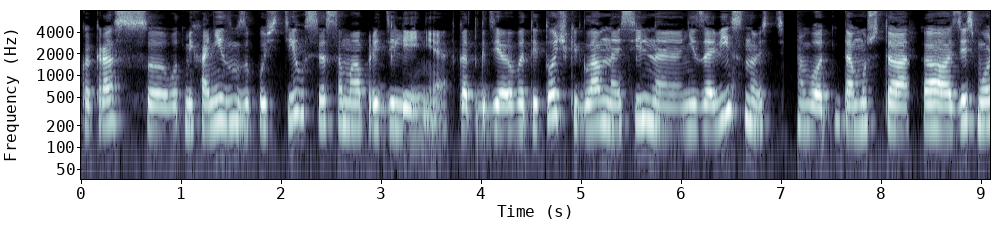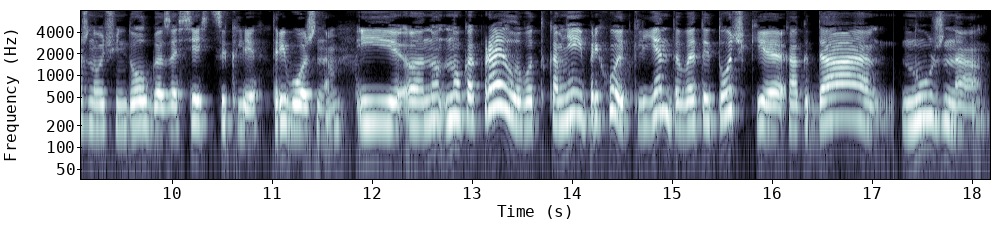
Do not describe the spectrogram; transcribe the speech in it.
как раз э, вот механизм запустился самоопределения, где в этой точке главная сильная независимость, вот, потому что э, здесь можно очень долго засесть в цикле тревожном. И, э, ну, ну, как правило, вот ко мне и приходят клиенты в этой точке, когда нужно,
